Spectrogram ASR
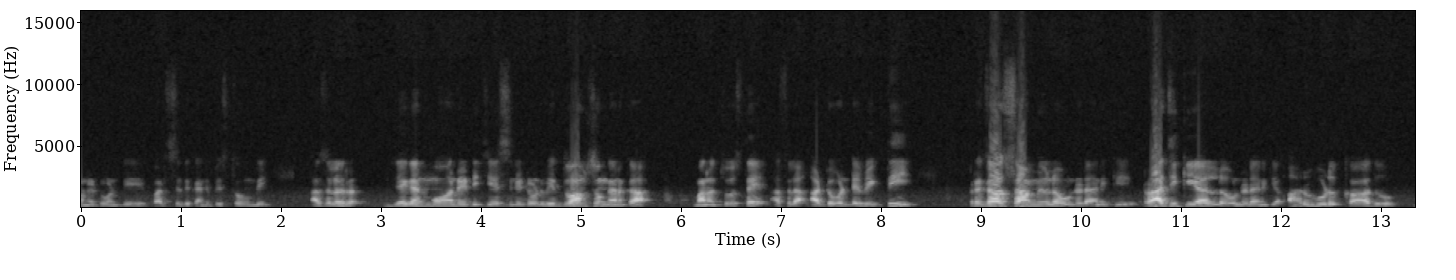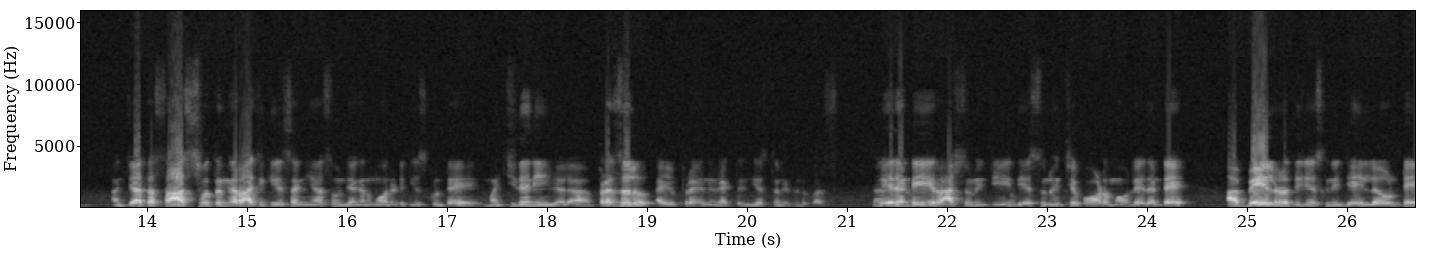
ఉన్నటువంటి పరిస్థితి కనిపిస్తూ ఉంది. అసలు జగన్మోహన్ రెడ్డి చేసినటువంటి విధ్వంసం కనుక మనం చూస్తే అసలు అటువంటి వ్యక్తి ప్రజాస్వామ్యంలో ఉండడానికి రాజకీయాల్లో ఉండడానికి అర్హుడు కాదు. అంచేత శాశ్వతంగా రాజకీయ సన్యాసం జగన్మోహన్ రెడ్డి తీసుకుంటే మంచిదని ఈవేళ ప్రజలు అభిప్రాయాన్ని వ్యక్తం చేస్తున్నటువంటి పరిస్థితి. లేదంటే ఈ రాష్ట్రం నుంచి దేశం నుంచి పోవడమో లేదంటే ఆ బెయిల్ రద్దు చేసుకుని జైల్లో ఉంటే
